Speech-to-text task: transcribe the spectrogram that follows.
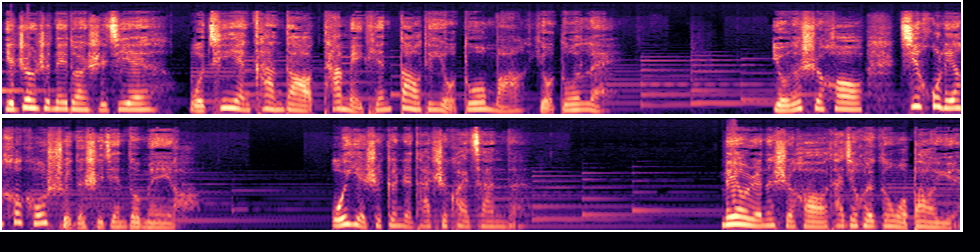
也正是那段时间，我亲眼看到他每天到底有多忙，有多累，有的时候几乎连喝口水的时间都没有。我也是跟着他吃快餐的。没有人的时候，他就会跟我抱怨：“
